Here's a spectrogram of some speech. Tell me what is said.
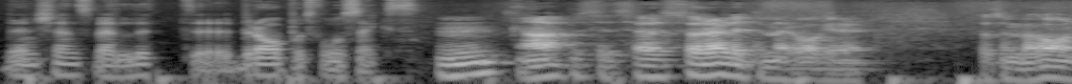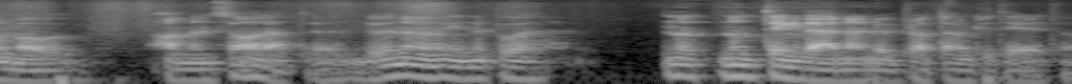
den känns väldigt eh, bra på 2,6. Mm, ja, precis. Jag surrade lite med Roger på Sundbyholm och men sa att eh, du är nog inne på nå- någonting där när du pratar om kriteriet. Va?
